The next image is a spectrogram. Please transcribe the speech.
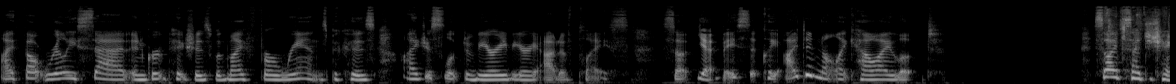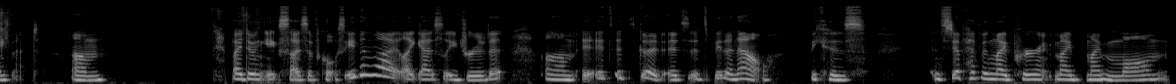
I felt really sad in group pictures with my friends because I just looked very, very out of place. So, yeah, basically, I did not like how I looked. So, I decided to change that. Um, by doing exercise, of course. Even though I like absolutely dreaded it, um, it, it's it's good. It's it's better now because instead of having my parent, my my mom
